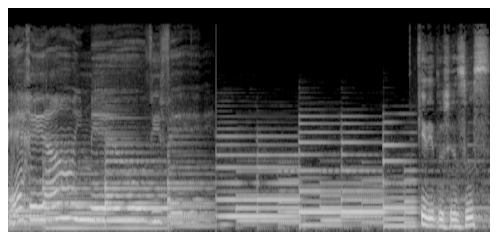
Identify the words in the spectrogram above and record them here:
é real em meu viver. Querido Jesus,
